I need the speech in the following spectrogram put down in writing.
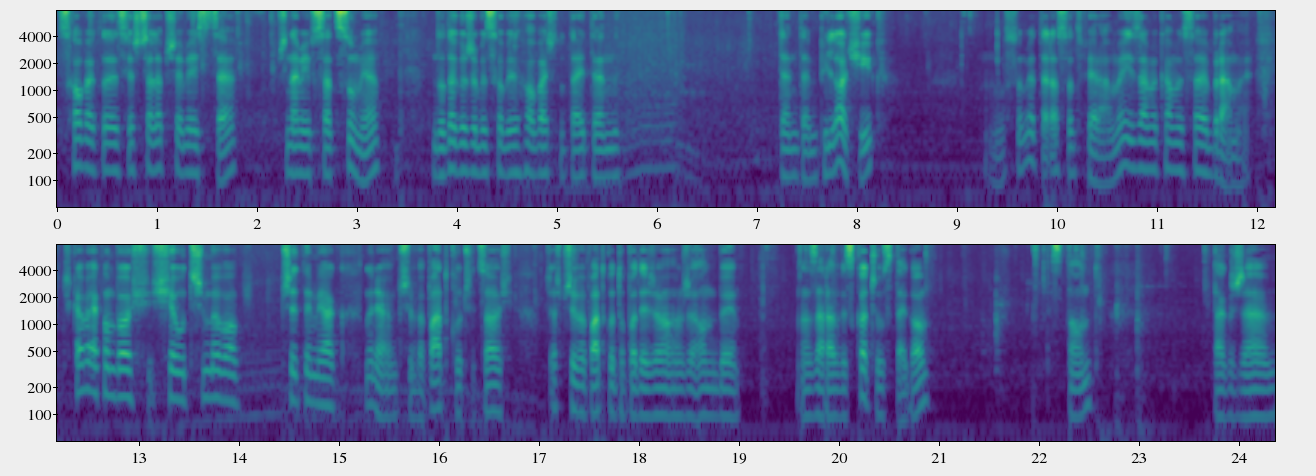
schowek to jest jeszcze lepsze miejsce, przynajmniej w Satsumie, do tego, żeby sobie chować tutaj ten ten, ten pilocik. No w sumie teraz otwieramy i zamykamy sobie bramę. Ciekawe jak on by się utrzymywał przy tym jak, no nie wiem, przy wypadku czy coś. Chociaż przy wypadku to podejrzewam, że on by no, zaraz wyskoczył z tego. Stąd. Także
